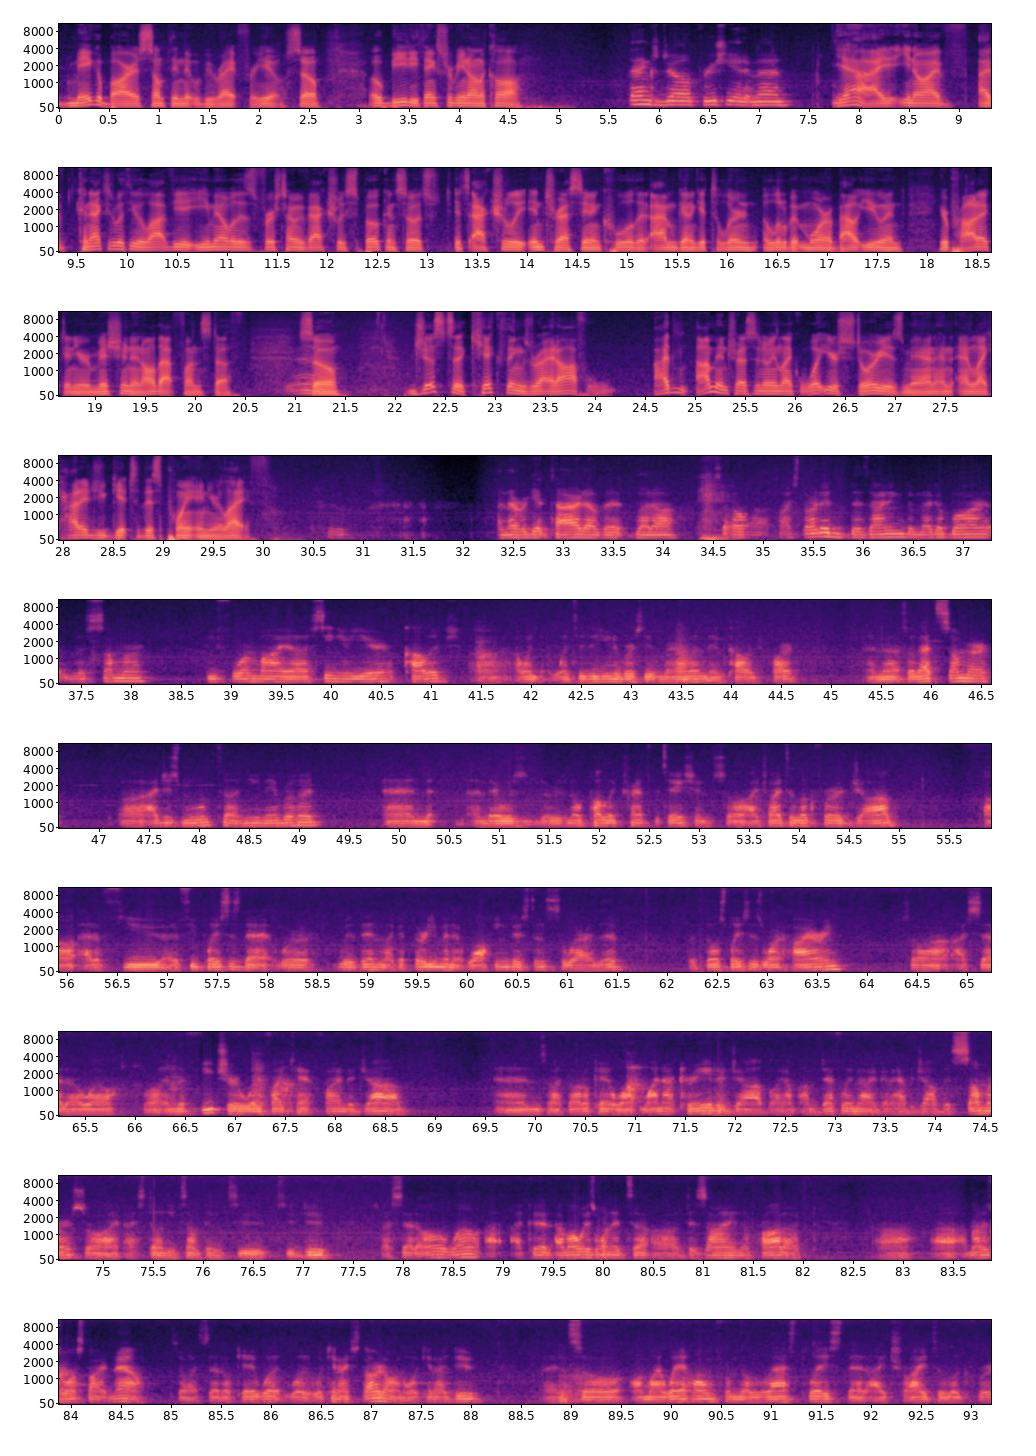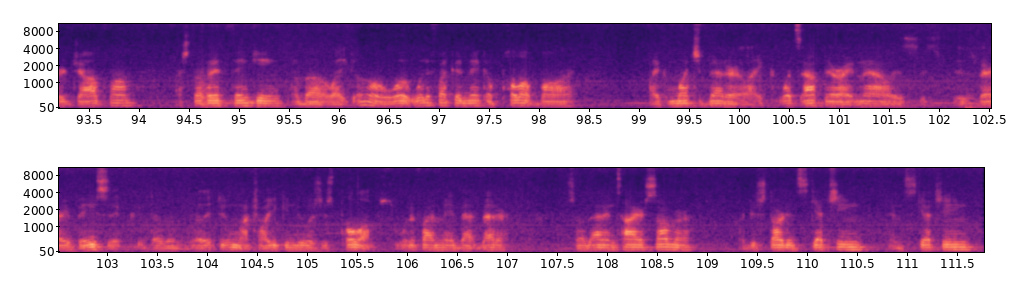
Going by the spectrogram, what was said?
mega bar is something that would be right for you. So, Obidi, thanks for being on the call. Thanks, Joe. Appreciate it, man. Yeah, I you know I've I've connected with you a lot via email, but this is the first time we've actually spoken. So it's it's actually interesting and cool that I'm gonna get to learn a little bit more about you and your product and your mission and all that fun stuff. Yeah. So, just to kick things right off, I'd, I'm interested in knowing like what your story is, man, and, and like how did you get to this point in your life? I never get tired of it, but uh, so uh, I started designing the Mega Bar the summer before my uh, senior year of college. Uh, I went went to the University of Maryland in College Park, and uh, so that summer uh, I just moved to a new neighborhood and and there was there was no public transportation. So I tried to look for a job uh, at a few at a few places that were within like a 30 minute walking distance to where I live, but those places weren't hiring. So uh, I said, "Oh well, well in the future, what if I can't find a job?" And so I thought, okay, why, why not create a job? Like I'm, I'm definitely not gonna have a job this summer, so I, I still need something to to do. I said, oh, well, I, I could, I've always wanted to uh, design a product. Uh, I might as well start now. So I said, okay, what, what, what can I start on? What can I do? And so on my way home from the last place that I tried to look for a job from, I started thinking about like, oh, what, what if I could make a pull-up bar like much better? Like what's out there right now is, is, is very basic. It doesn't really do much. All you can do is just pull-ups. What if I made that better? So that entire summer, I just started sketching and sketching,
